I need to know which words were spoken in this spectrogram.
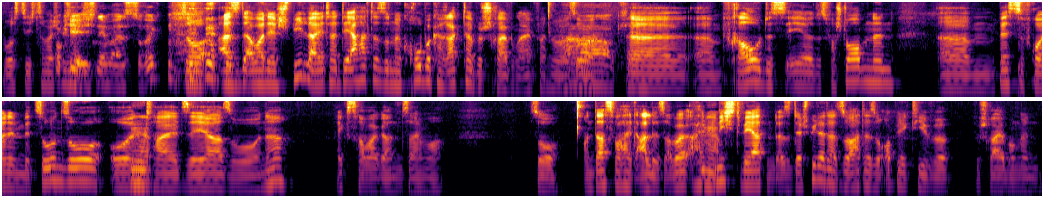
wusste ich zum Beispiel Okay, nicht. ich nehme alles zurück. So, also aber der Spielleiter, der hatte so eine grobe Charakterbeschreibung einfach nur. so Ah, okay. äh, ähm, Frau des, Ehe, des Verstorbenen, ähm, beste Freundin mit so und so und Ja. halt sehr so, ne? Extravagant, sagen wir. So. Und das war halt alles, aber halt Ja. nicht wertend. Also der Spielleiter so, hatte so objektive Beschreibungen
